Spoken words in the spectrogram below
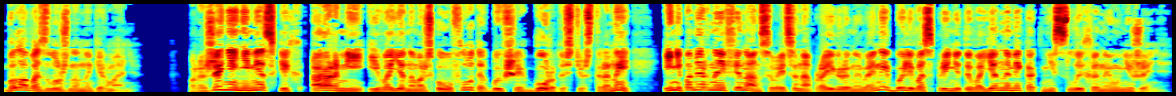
была возложена на Германию. Поражение немецких армий и военно-морского флота, бывших гордостью страны, и непомерная финансовая цена проигранной войны были восприняты военными как неслыханное унижение.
